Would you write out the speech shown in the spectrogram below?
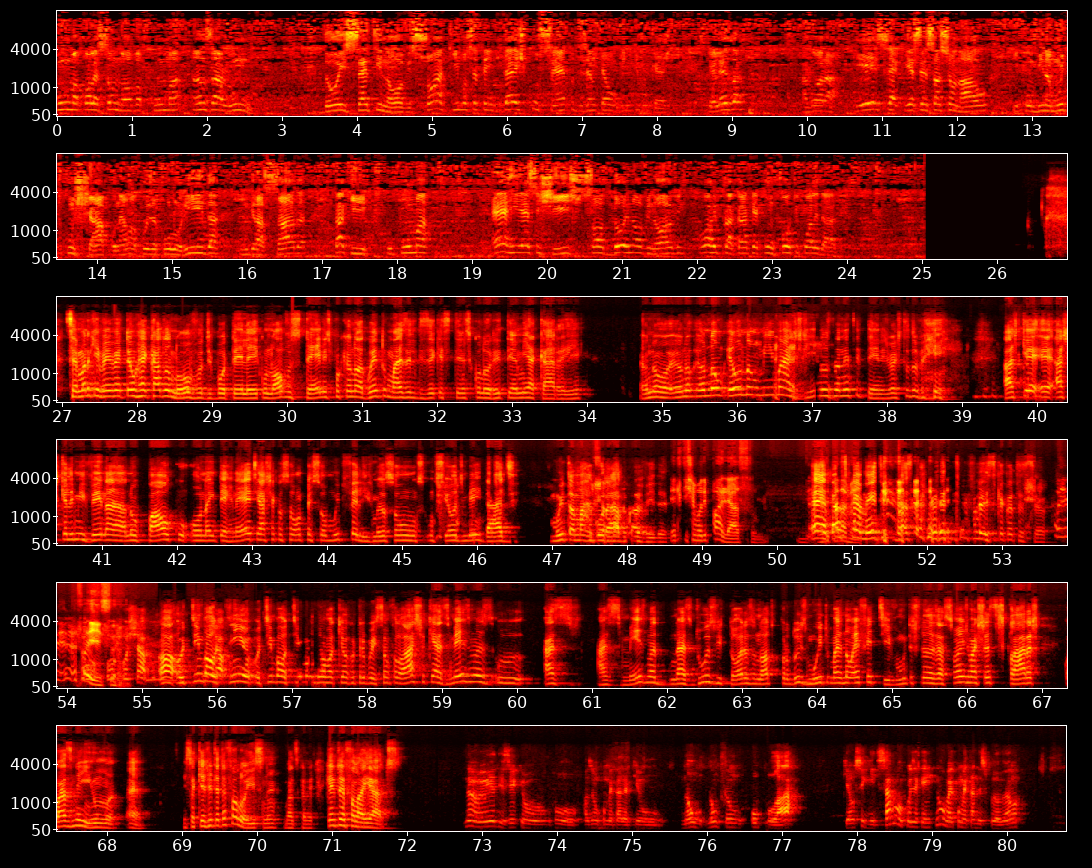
Puma coleção nova, Puma Anzarum 279. Só aqui você tem 10% dizendo que é ouvinte de Bucast. Beleza? Agora, esse aqui é sensacional e combina muito com chapo, né? Uma coisa colorida, engraçada. Tá aqui, o Puma RSX, só 299. Corre pra cá que é conforto e qualidade. Semana que vem vai ter um recado novo de Botelho aí com novos tênis, porque eu não aguento mais ele dizer que esse tênis colorido tem a minha cara aí. Eu não, eu não, eu não, eu não me imagino usando esse tênis, mas tudo bem. Acho que, é, acho que ele me vê na, no palco ou na internet e acha que eu sou uma pessoa muito feliz, mas eu sou um, um senhor de meia idade, muito amargurado com a vida. Ele te chamou de palhaço. É, basicamente, basicamente foi isso que aconteceu. Foi, foi isso. O, o, Ó, o Tim Baltinho, o Tim Baltinho mandou aqui uma contribuição, falou: acho que as mesmas, o, as, as mesmas, nas duas vitórias, o Náutico produz muito, mas não é efetivo. Muitas finalizações, mas chances claras, quase nenhuma. É. Isso aqui a gente até falou isso, né? Basicamente. O que, é que tu ia falar, Yatos? Não, eu ia dizer que eu vou fazer um comentário aqui, um não, não tão popular, que é o seguinte: sabe uma coisa que a gente não vai comentar nesse programa?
